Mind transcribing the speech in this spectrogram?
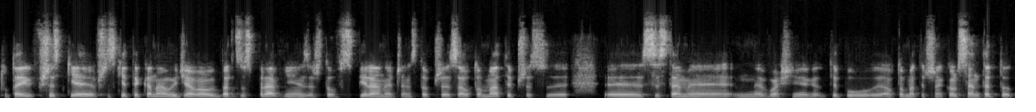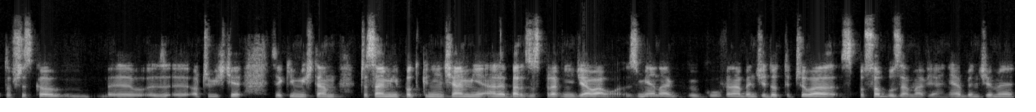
tutaj wszystkie, wszystkie te kanały działały bardzo sprawnie, zresztą wspierane często przez automaty, przez systemy właśnie typu automatyczne call center. To, to wszystko oczywiście z jakimiś tam czasami potknięciami, ale ale bardzo sprawnie działało. Zmiana główna będzie dotyczyła sposobu zamawiania. Będziemy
